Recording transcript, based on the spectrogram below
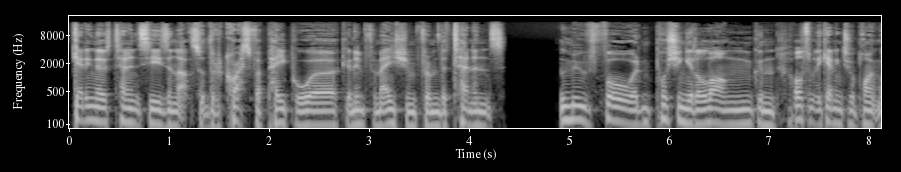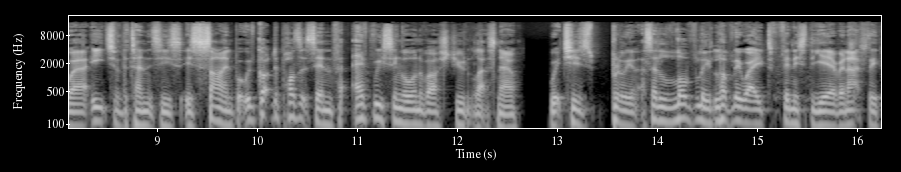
getting those tenancies and that sort of the request for paperwork and information from the tenants moved forward and pushing it along and ultimately getting to a point where each of the tenancies is signed. But we've got deposits in for every single one of our student lets now, which is brilliant. That's a lovely, lovely way to finish the year. And actually,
